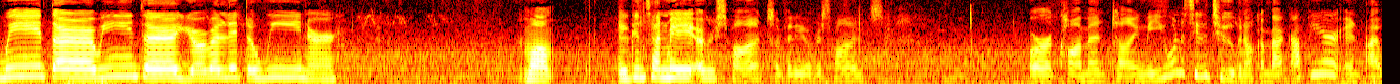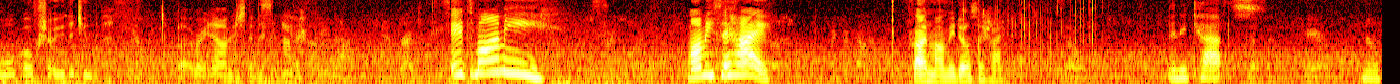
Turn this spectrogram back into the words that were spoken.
Winter, winter, you're a little wiener. Well, you can send me a response, a video response, or a comment telling me you want to see the tube, and I'll come back up here and I will go show you the tube. But right now, I'm just gonna sit here. It's mommy. Mommy, say hi. Fine, mommy, don't say hi. Any cats? No.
